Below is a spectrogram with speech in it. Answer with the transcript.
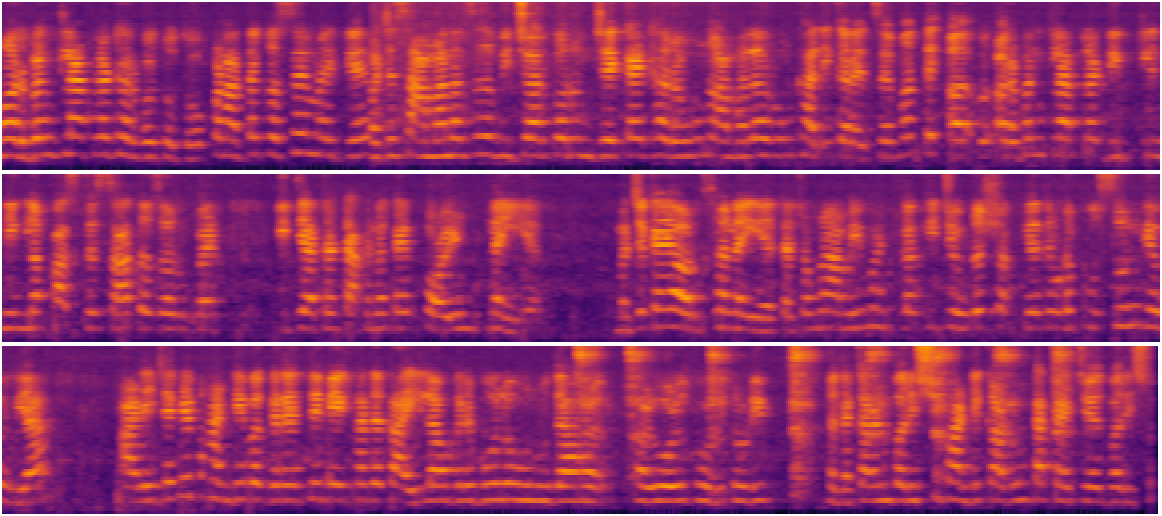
मग अर्बन क्लॅपला ठरवत होतो. पण आता कसं आहे माहितीये माझ्या सामानाचा विचार करून जे काय ठरवून आम्हाला रूम खाली करायचंय मग ते अर्बन क्लॅपला डीप क्लिनिंगला पाच ते सात हजार रुपये इथे आता टाकणं काही पॉईंट नाहीये. म्हणजे काही अर्थ नाहीये. त्याच्यामुळे आम्ही म्हटलं की जेवढं शक्य तेवढं पुसून घेऊया. आणि जे काही भांडी वगैरे आहेत ते मी एखाद्या ताईला वगैरे बोलवून उद्या हळूहळू थोडी थोडी म्हणजे कारण बरीचशी भांडी काढून टाकायची आहेत. बरीच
